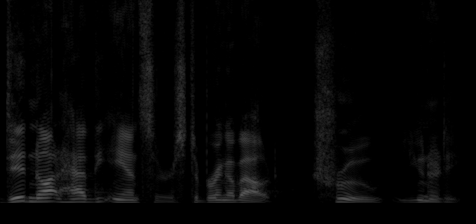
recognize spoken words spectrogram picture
did not have the answers to bring about true unity.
